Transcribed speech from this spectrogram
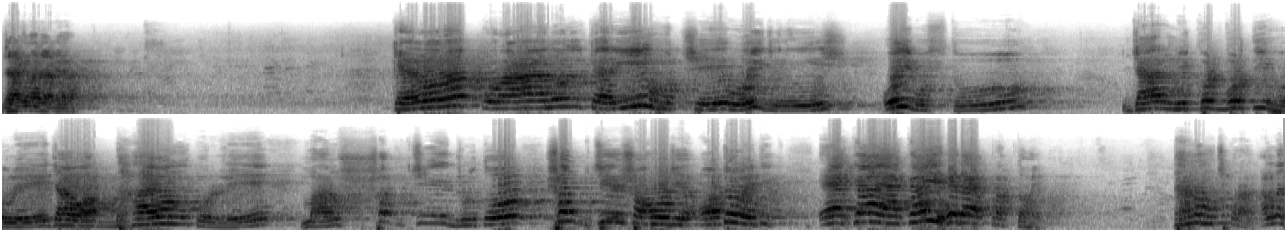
জাগে না জাগে না। কেননা কোরআনুল করিম হচ্ছে ওই জিনিস, ওই বস্তু যার নিকটবর্তী হলে, যা অধ্যয়ন করলে, মানুষ সবচেয়ে দ্রুত, সবচেয়ে সহজে অটোমেটিক একা একাই হেদায়ত প্রাপ্ত হয়। তার নাম হচ্ছে কোরআন। আল্লাহ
